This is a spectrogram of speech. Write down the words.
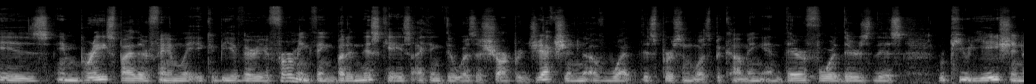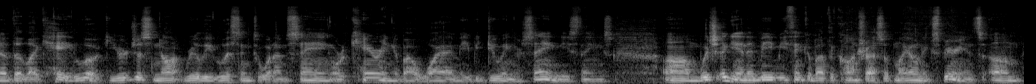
is embraced by their family, it could be a very affirming thing. But in this case, I think there was a sharp rejection of what this person was becoming, and therefore there's this repudiation of the like, hey, look, you're just not really listening to what I'm saying or caring about why I may be doing or saying these things. Um, which again, it made me think about the contrast with my own experience. Um,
